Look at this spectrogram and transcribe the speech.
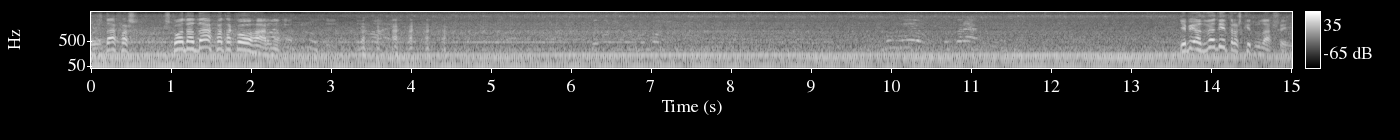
Бо ж дафа, шкода дафа такого гарного. Єбі, одведи трошки туди ще її.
